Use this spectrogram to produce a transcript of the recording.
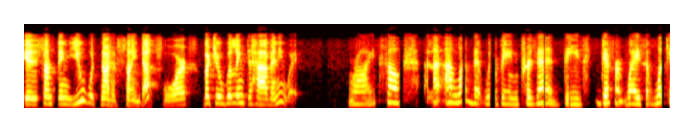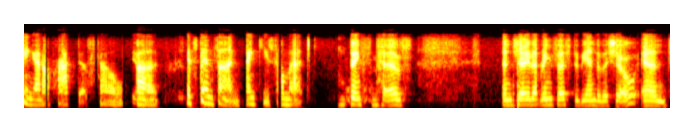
is something you would not have signed up for, but you're willing to have anyway. Right. So I, I love that we're being presented these different ways of looking at our practice. So Yeah. uh, it's been fun. Thank you so much. Thanks, Bev. And Cheri, that brings us to the end of the show, and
